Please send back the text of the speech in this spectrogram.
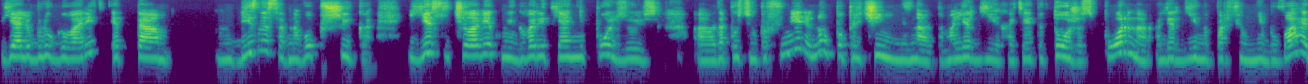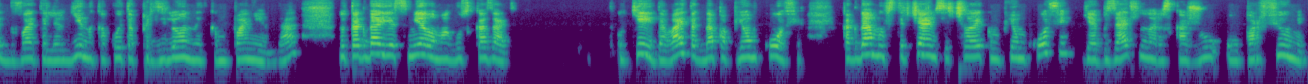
я люблю говорить, это бизнес одного пшика. И если человек мне говорит, я не пользуюсь, а, допустим, парфюмерией, ну, по причине, не знаю, там, аллергии, хотя это тоже спорно, аллергии на парфюм не бывает, бывает аллергия на какой-то определенный компонент, да, но тогда я смело могу сказать, окей, давай тогда попьем кофе. Когда мы встречаемся с человеком, пьем кофе, я обязательно расскажу о парфюме.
